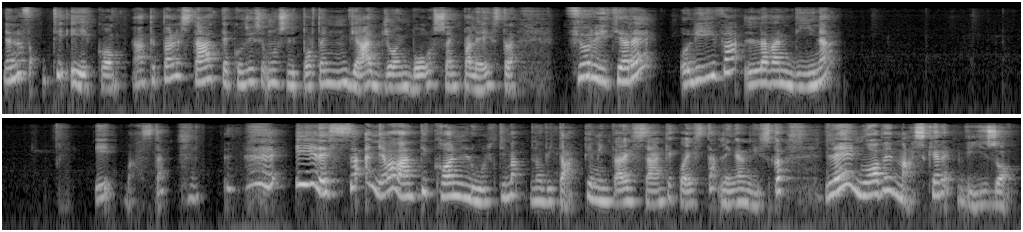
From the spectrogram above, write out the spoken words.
li hanno fatti eco, anche per l'estate, così uno se li porta in viaggio, in borsa, in palestra. Fiori di tiare, oliva, lavandina e basta. e adesso andiamo avanti con l'ultima novità che mi interessa anche questa, le ingrandisco, le nuove maschere viso.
